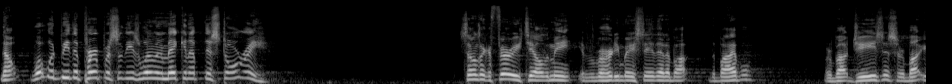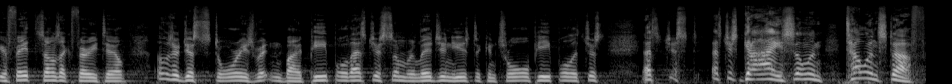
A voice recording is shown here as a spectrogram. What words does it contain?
Now, what would be the purpose of these women making up this story? Sounds like a fairy tale to me. Have you ever heard anybody say that about the Bible? Or about Jesus or about your faith? Sounds like a fairy tale. Those are just stories written by people. That's just some religion used to control people. It's just that's just that's just guys selling telling stuff.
